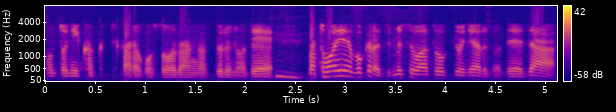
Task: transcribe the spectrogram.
本当に各地からご相談が来るので、うん。まあ、とはいえ僕ら事務所は東京にあるのでじゃあ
